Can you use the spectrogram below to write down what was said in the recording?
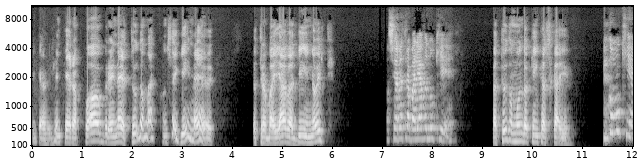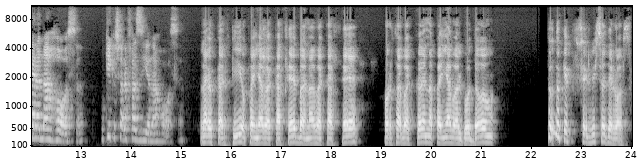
Então, a gente era pobre, né? Tudo, mas consegui, né? Eu trabalhava dia e noite. A senhora trabalhava no quê? Para todo mundo aqui em Cascaio. Como que era na roça? O que, que a senhora fazia na roça? Lá eu carpia, eu apanhava café, banava café, cortava cana, apanhava algodão, tudo que serviço de roça,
